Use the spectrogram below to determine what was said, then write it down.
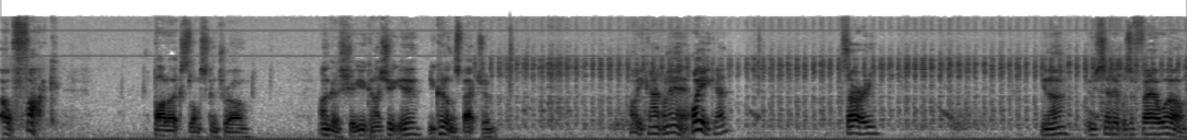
Oh, fuck. Bollocks, lost control. I'm going to shoot you. Can I shoot you? You could on the Spectrum. Oh, you can't on here. Oh, yeah, you can. Sorry. You know, who said it was a farewell?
